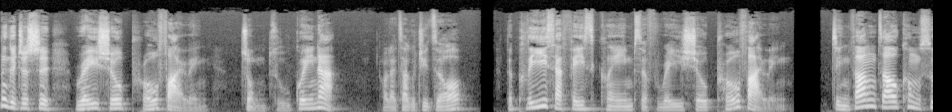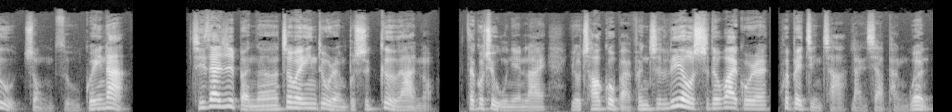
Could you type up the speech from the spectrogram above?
那个就是 racial profiling，种族归纳。我来造个句子哦：The police have faced claims of racial profiling。警方遭控诉种族归纳。其实，在日本呢，这位印度人不是个案哦。在过去五年来，有超过百分之六十的外国人会被警察拦下盘问。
